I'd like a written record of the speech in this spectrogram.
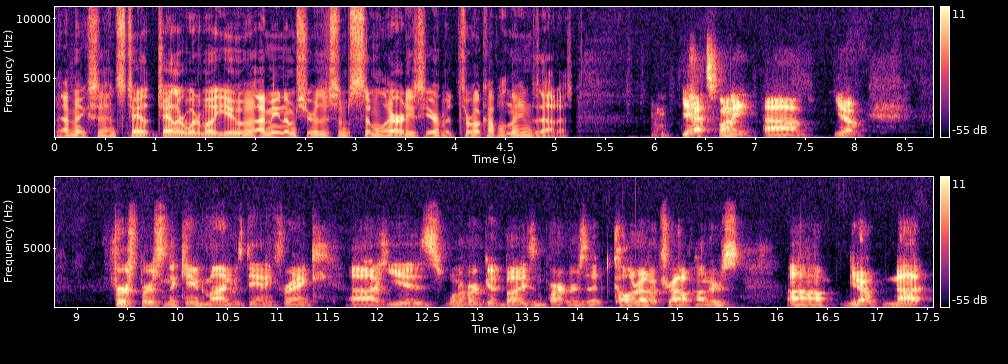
That makes sense. Taylor, Taylor, what about you? I mean, I'm sure there's some similarities here, but throw a couple names at us. Yeah, it's funny. Um, you know, first person that came to mind was Danny Frank. Uh, he is one of our good buddies and partners at Colorado Trout Hunters. Um, you know, not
